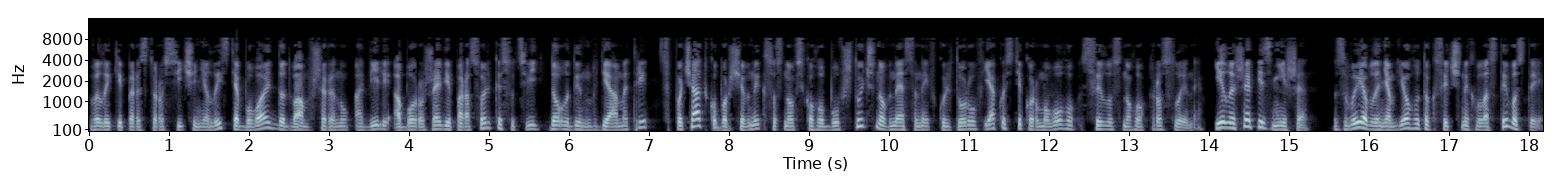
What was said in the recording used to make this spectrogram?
Великі пересторозсічені листя бувають до 2 в ширину, а білі або рожеві парасольки суцвіть до 1 в діаметрі. Спочатку борщівник Сосновського був штучно внесений в культуру в якості кормового силосного рослини. І лише пізніше, з виявленням його токсичних властивостей,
